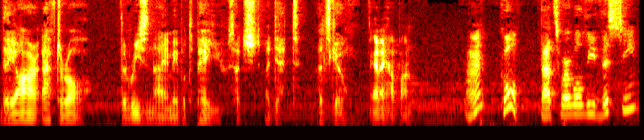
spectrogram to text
They are, after all, the reason I am able to pay you such a debt. Let's go. And I hop on. All right, cool. That's where we'll leave this scene.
